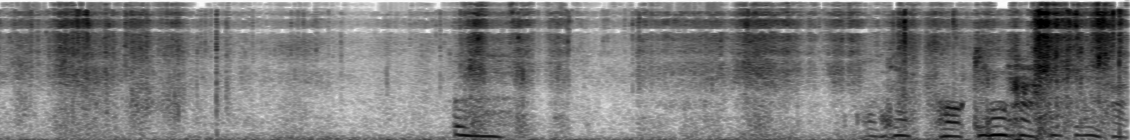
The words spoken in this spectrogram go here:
อเค พอกินค่ะพี่ๆค่ะ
